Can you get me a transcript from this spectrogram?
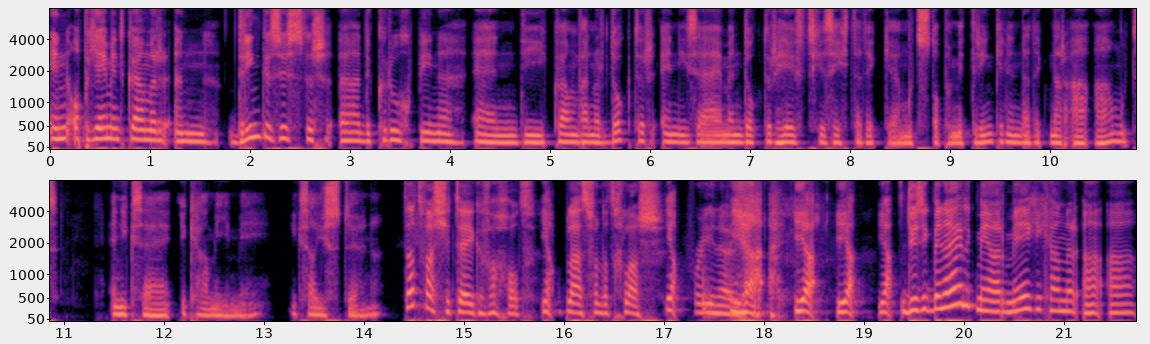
en op een gegeven moment kwam er een drinkenzuster eh, de kroeg binnen en die kwam van haar dokter en die zei, mijn dokter heeft gezegd dat ik eh, moet stoppen met drinken en dat ik naar AA moet. En ik zei, ik ga met je mee. Ik zal je steunen. Dat was je teken van God. Ja. In plaats van dat glas Ja. voor je neus. Ja, ja, ja, ja. Dus ik ben eigenlijk met haar meegegaan naar AA.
